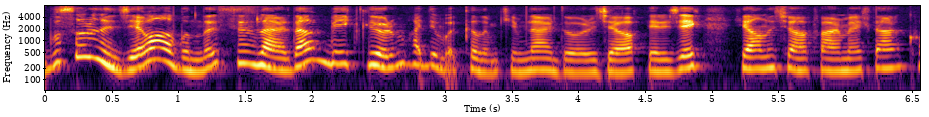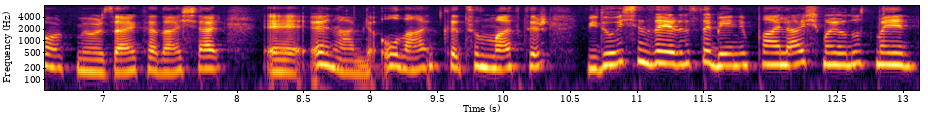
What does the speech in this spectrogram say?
Bu sorunun cevabını da sizlerden bekliyorum. Hadi bakalım kimler doğru cevap verecek. Yanlış cevap vermekten korkmuyoruz arkadaşlar. Ee, önemli olan katılmaktır. Video işinize yaradıysa beğenip paylaşmayı unutmayın.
